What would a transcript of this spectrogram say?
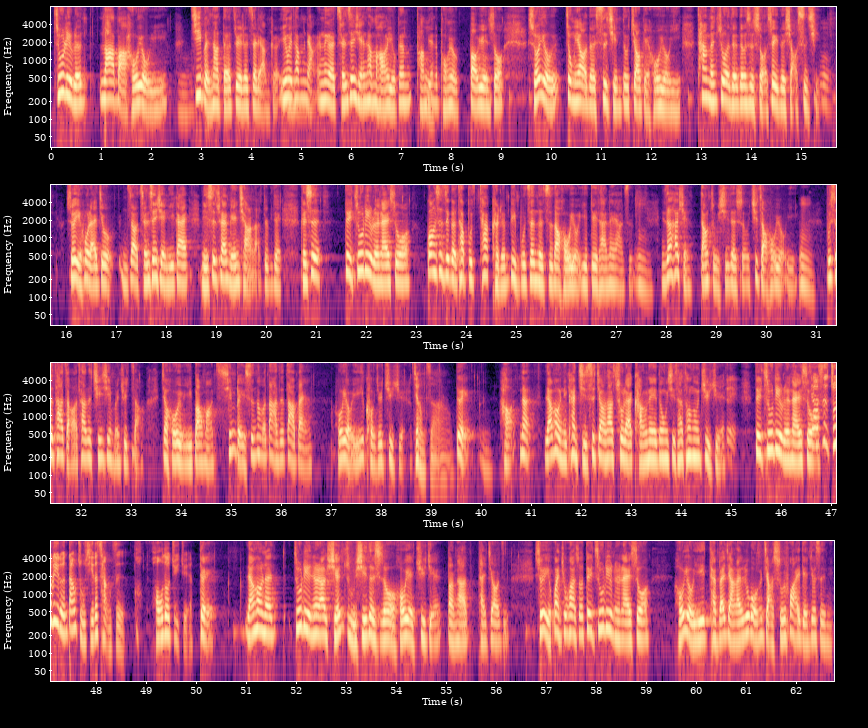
朱立伦拉把侯友谊。基本上得罪了这两个，因为他们两那个陈生贤他们好像有跟旁边的朋友抱怨说，所有重要的事情都交给侯友谊，他们做的都是琐碎的小事情。嗯，所以后来就你知道陈生贤离开，李世川勉强了，对不对？可是对朱立伦来说，光是这个他不，他可能并不真的知道侯友谊对他那样子。嗯，你知道他选党主席的时候去找侯友谊。嗯。不是他找啊，他的亲戚们去找，叫侯友谊帮忙。新北市那么大的大板，侯友谊一口就拒绝了。这样子啊？对，嗯，好，那然后你看几次叫他出来扛那些东西，他通通拒绝。对，对朱立伦来说，只要是朱立伦当主席的场子，侯都拒绝。对，然后呢，朱立伦要选主席的时候，侯也拒绝帮他抬轿子。所以换句话说，对朱立伦来说。侯友谊，坦白讲来，如果我们讲俗话一点，就是你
